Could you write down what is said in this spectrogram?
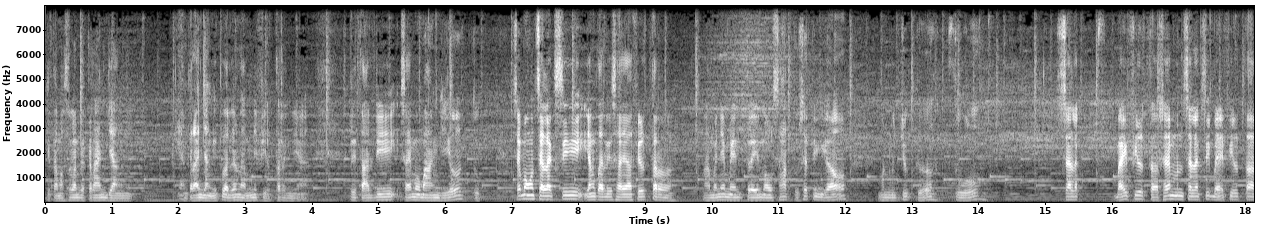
Kita masukkan ke keranjang. Yang keranjang itu adalah namanya filternya seperti tadi saya mau manggil tuh. Saya mau seleksi yang tadi saya filter namanya main train 01 saya tinggal menuju ke tool select by filter. Saya menseleksi by filter.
